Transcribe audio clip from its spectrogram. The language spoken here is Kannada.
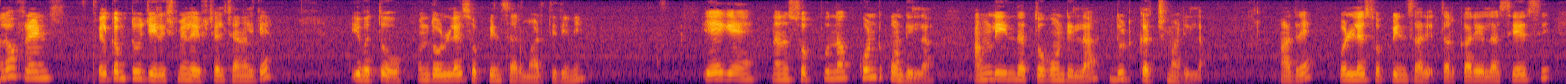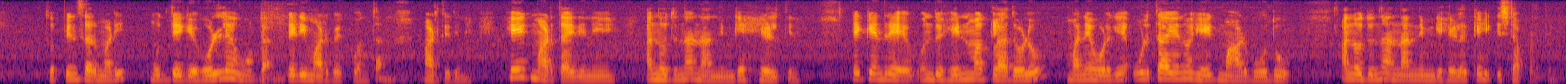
Hello friends welcome to Jayalakshmi lifestyle ಚಾನಲ್ಗೆ ಇವತ್ತು ಒಂದೊಳ್ಳೆ ಸೊಪ್ಪಿನ ಸಾರು ಮಾಡ್ತಿದ್ದೀನಿ. ಹೇಗೆ? ನಾನು ಸೊಪ್ಪನ್ನ ಕೊಂಡ್ಕೊಂಡಿಲ್ಲ. ಅಂಗಡಿಯಿಂದ ತೊಗೊಂಡಿಲ್ಲ, ದುಡ್ಡು ಖರ್ಚು ಮಾಡಿಲ್ಲ. ಆದರೆ ಒಳ್ಳೆ ಸೊಪ್ಪಿನ ಸಾರು, ತರಕಾರಿ ಎಲ್ಲ ಸೇರಿಸಿ ಸೊಪ್ಪಿನ ಸಾರು ಮಾಡಿ ಮುದ್ದೆಗೆ ಒಳ್ಳೆ ಊಟ ರೆಡಿ ಮಾಡಬೇಕು ಅಂತ ಮಾಡ್ತಿದ್ದೀನಿ. ಹೇಗೆ ಮಾಡ್ತಾಯಿದ್ದೀನಿ ಅನ್ನೋದನ್ನು ನಾನು ನಿಮಗೆ ಹೇಳ್ತೀನಿ. ಏಕೆಂದರೆ ಒಂದು ಹೆಣ್ಮಕ್ಳಾದವಳು ಮನೆ ಒಳಗೆ ಉಳಿತಾಯನೂ ಹೇಗೆ ಮಾಡ್ಬೋದು? ಅನ್ನೋದನ್ನು ನಾನು ನಿಮಗೆ ಹೇಳೋಕ್ಕೆ ಇಷ್ಟಪಡ್ತೀನಿ.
